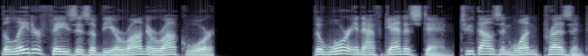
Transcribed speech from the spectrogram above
The later phases of the Iran–Iraq War The War in Afghanistan 2001 present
